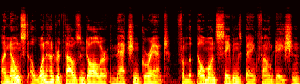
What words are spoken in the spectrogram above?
announced a $100,000 matching grant from the Belmont Savings Bank Foundation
